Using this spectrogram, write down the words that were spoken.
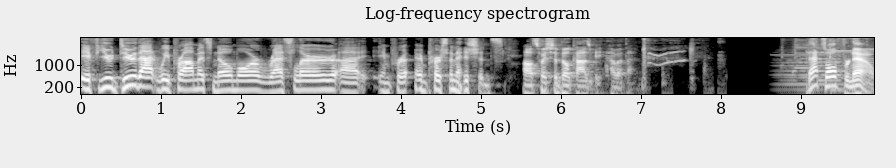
if you do that, we promise no more wrestler uh, imp- impersonations. I'll switch to Bill Cosby. How about that? That's all for now.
